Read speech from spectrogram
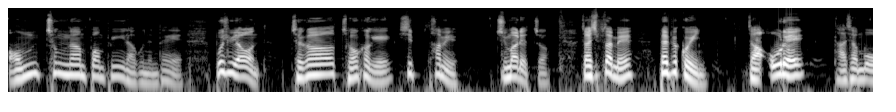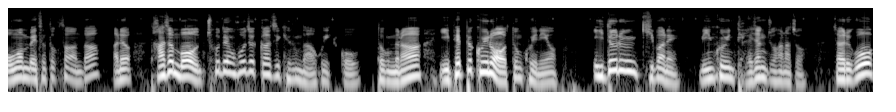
엄청난 펌핑이 나오고 있는데 보시면 제가 정확하게 13일 주말이었죠 자 13일 페페코인 자 올해 다시 한번 5만 배에서 떡상한다? 아니요 다시 한번 초등 호재까지 계속 나오고 있고 더군다나 이 페페코인은 어떤 코인이에요? 이더리움 기반의 민코인 대장 중 하나죠 자 그리고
